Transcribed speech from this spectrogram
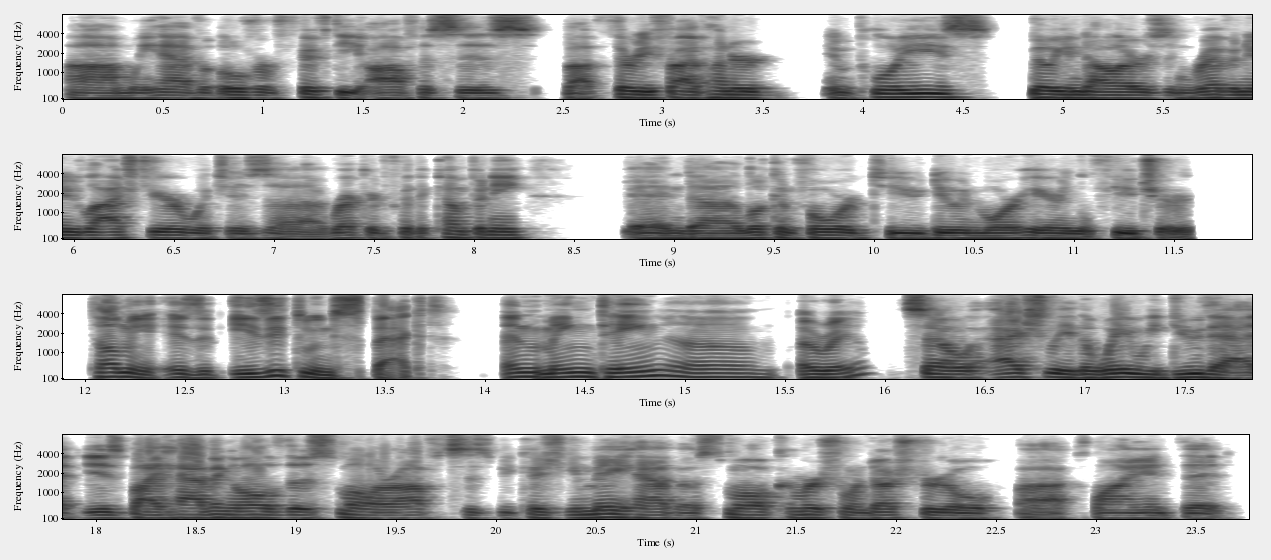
Um, we have over 50 offices, about 3,500 employees, billion dollars in revenue last year, which is a record for the company, and uh, looking forward to doing more here in the future. Tell me, is it easy to inspect and maintain uh, a rail? So, actually, the way we do that is by having all of those smaller offices because you may have a small commercial industrial uh, client that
